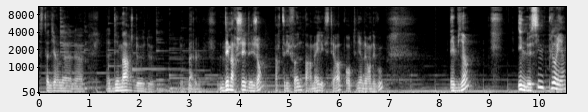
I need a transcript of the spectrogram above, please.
c'est-à-dire la, démarche de, bah, démarcher des gens par téléphone, par mail, etc., pour obtenir des rendez-vous, eh bien, il ne signe plus rien.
